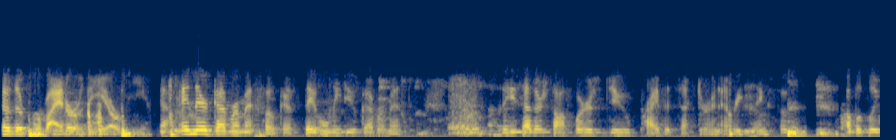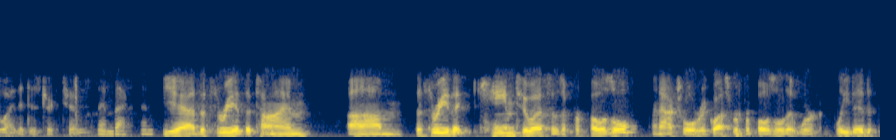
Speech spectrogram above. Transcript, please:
They're the provider of the ERP. Yeah, and they're government focused, they only do government. Whereas Some of these other softwares do private sector and everything, so that's probably why the district chose them back then. Yeah, the three at the time, um, the three that came to us as a proposal, an actual request for proposal that were completed,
